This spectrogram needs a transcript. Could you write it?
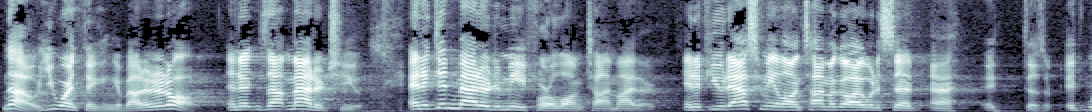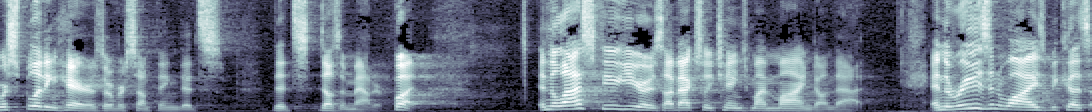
No, you weren't thinking about it at all. And it does not matter to you. And it didn't matter to me for a long time either. And if you'd asked me a long time ago, I would have said, eh, it doesn't. It, we're splitting hairs over something that's, that doesn't matter. But in the last few years, I've actually changed my mind on that. And the reason why is because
